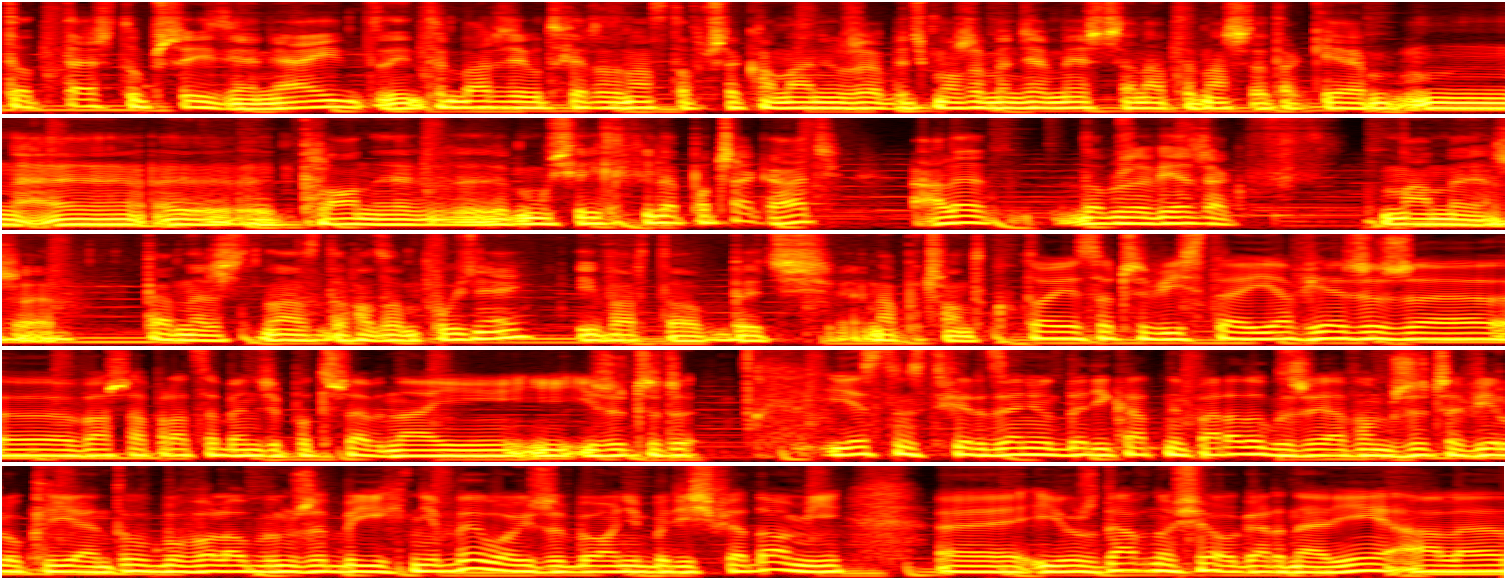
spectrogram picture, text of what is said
to też tu przyjdzie, nie? I, I, tym bardziej utwierdza nas to w przekonaniu, że być może będziemy jeszcze na te nasze takie mm, y, y, plony y, musieli chwilę poczekać, ale dobrze wiesz, jak mamy, że pewne rzeczy do nas dochodzą później i warto być na początku. To jest oczywiste. Ja wierzę, że e, wasza praca będzie potrzebna i, i, i życzę, że jest w tym stwierdzeniu delikatny paradoks, że ja wam życzę wielu klientów, bo wolałbym, żeby ich nie było i żeby oni byli świadomi e, i już dawno się ogarnęli, ale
